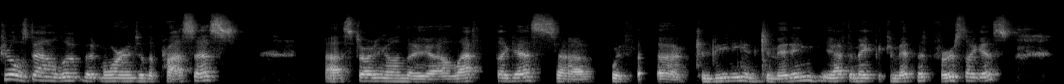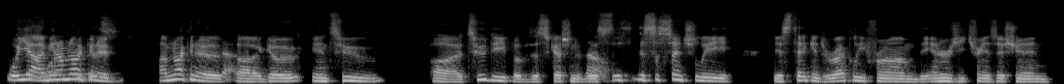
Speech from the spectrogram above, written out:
drills down a little bit more into the process uh, starting on the uh, left, I guess, uh, with uh, convening and committing. You have to make the commitment first, I guess. Well, yeah. I mean, I'm not going to. I'm not going to yeah. Uh, go into uh, too deep of discussion of this. No. this. This essentially is taken directly from the energy transition.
